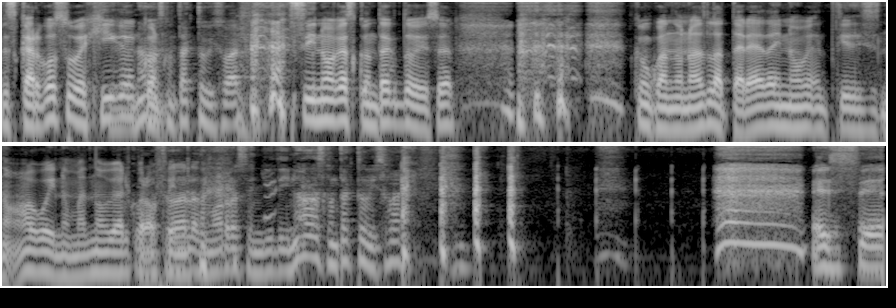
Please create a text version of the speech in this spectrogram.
Descargó su vejiga No con... hagas contacto visual. si no hagas contacto visual. Como cuando no haces la tarea y no que dices, no, güey, nomás no veo al Como profe. todas ¿no?". las morras en Judy. No hagas contacto visual. Este,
